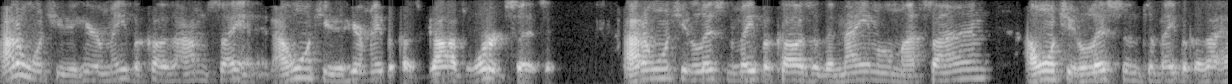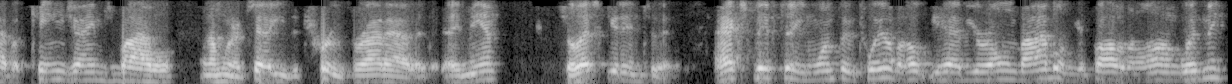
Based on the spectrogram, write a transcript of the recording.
I don't want you to hear me because I'm saying it. I want you to hear me because God's Word says it. I don't want you to listen to me because of the name on my sign. I want you to listen to me because I have a King James Bible, and I'm going to tell you the truth right out of it. Amen? So let's get into it. Acts 15, 1 through 12. I hope you have your own Bible and you're following along with me.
